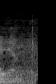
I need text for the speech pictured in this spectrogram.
Okay.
